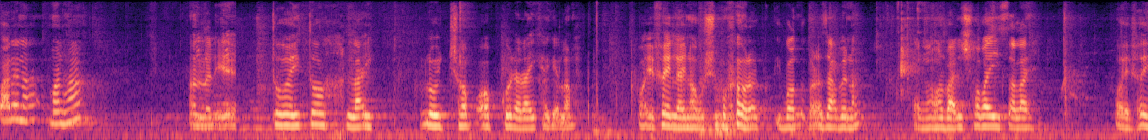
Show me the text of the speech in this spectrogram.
পারে না মানহা? আল্লাহ রে তো এই তো লাইট লাইট সব অফ করে রাইখা গেলাম। ওয়াইফাই লাইন অবশ্য ওরা কি বন্ধ করা যাবে না কারণ আমার বাড়ির সবাই চালায় ওয়াইফাই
